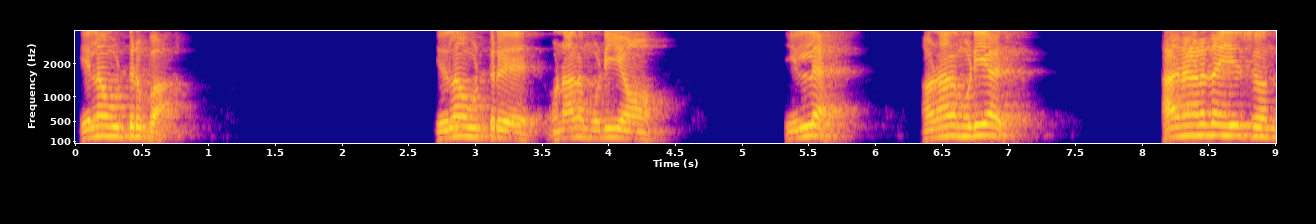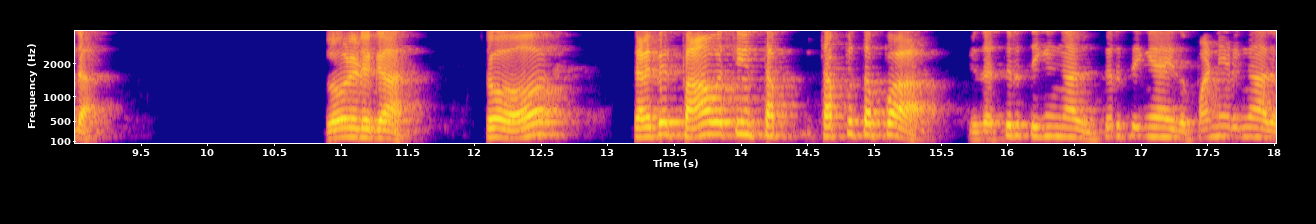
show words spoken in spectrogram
இதெல்லாம் விட்டுருப்பா. இதெல்லாம் விட்டுரு. உன்னால முடியும். இல்ல. அவனால முடியாது. அதனாலதான் இயேசு வந்தா லோரிடுக்கா ஸோ சில பேர் பாவத்தையும் தப் தப்பு தப்பா இதை திருத்திங்க அதை திருத்திங்க இதை பண்ணிருங்க அதை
